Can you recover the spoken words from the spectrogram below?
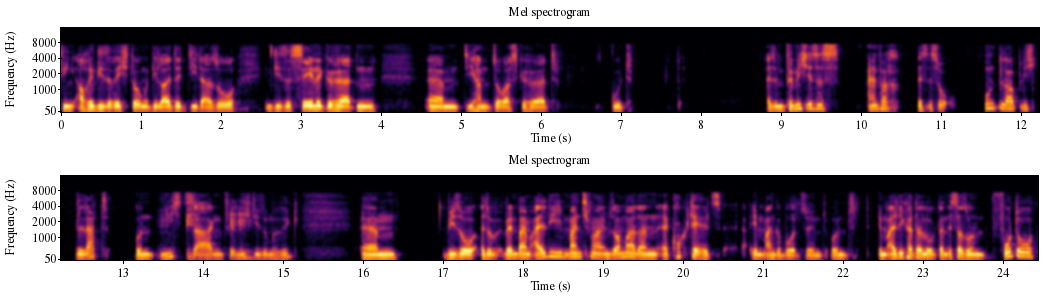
ging auch in diese Richtung. Und die Leute, die da so in diese Szene gehörten, ähm, die haben sowas gehört. Gut. Also für mich ist es einfach, es ist so unglaublich glatt und nichtssagend für mich, diese Musik. Ähm, wie so, also wenn beim Aldi manchmal im Sommer dann äh, Cocktails im Angebot sind und im Aldi-Katalog, dann ist da so ein Foto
